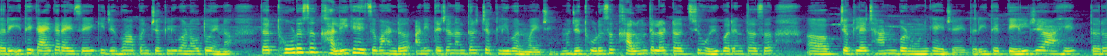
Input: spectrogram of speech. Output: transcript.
तर इथे काय करायचं आहे की जेव्हा आपण चकली बनवतो आहे ना तर थोडंसं खाली घ्यायचं भांडं आणि त्याच्यानंतर चकली बनवायची. म्हणजे थोडंसं खालून त्याला टच होईपर्यंत असं चकल्या छान बनवून घ्यायच्या आहे तर इथे तेल जे आहे तर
